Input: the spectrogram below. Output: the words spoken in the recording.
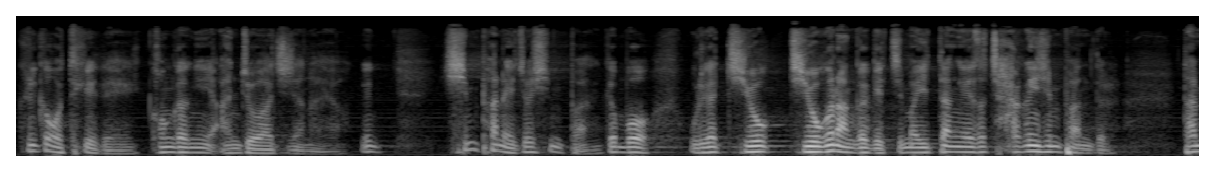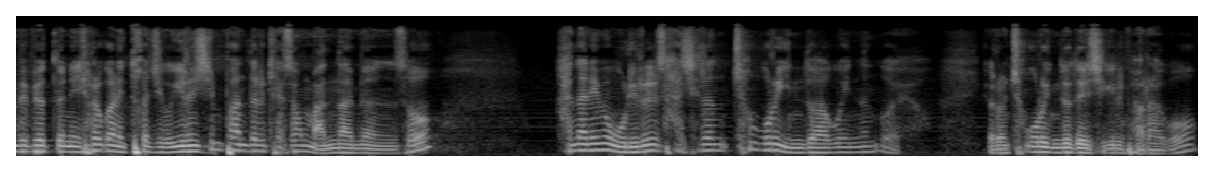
그러니까 어떻게 돼? 건강이 안 좋아지잖아요. 심판해죠, 심판. 그러니까 뭐 우리가 지옥 지옥은 안 가겠지만 이 땅에서 작은 심판들 담배 폈더니 혈관이 터지고 이런 심판들을 계속 만나면서 하나님은 우리를 사실은 천국으로 인도하고 있는 거예요. 여러분 천국으로 인도되시길 바라고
